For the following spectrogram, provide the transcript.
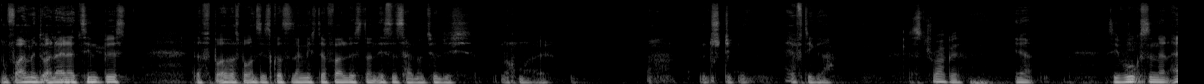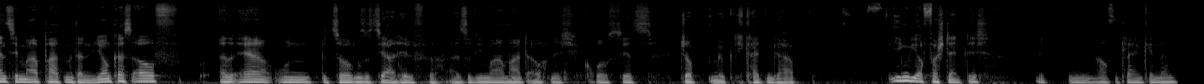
Und vor allem, wenn du alleinerziehend bist, das, was bei uns jetzt Gott sei Dank nicht der Fall ist, dann ist es halt natürlich nochmal ein Stück heftiger. Struggle. Ja. Sie wuchs in ein Einzimmer-Apartment an Yonkers auf, also er und bezogen Sozialhilfe. Also die Mom hat auch nicht groß jetzt Jobmöglichkeiten gehabt. Irgendwie auch verständlich mit einem Haufen kleinen Kindern.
